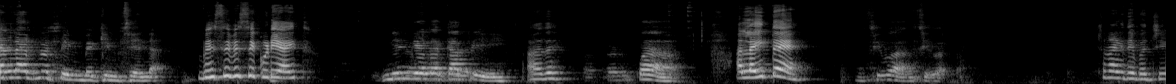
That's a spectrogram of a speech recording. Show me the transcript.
ಎಲ್ಲರನ್ನೂ ತಿನ್ಬೇಕು ಹಿಂಸೆನ ಬಿಸಿ ಬಿಸಿ ಕುಡಿ ಆಯ್ತು. ನಿನ್ಗೆಲ್ಲ ಕಾಪಿ ಅದೇ. ಪಾ ಅಲ್ಲ ಐತೆ. ಶಿವ ಶಿವ. ಚೆನ್ನಾಗಿದೆ ಬಜ್ಜಿ.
